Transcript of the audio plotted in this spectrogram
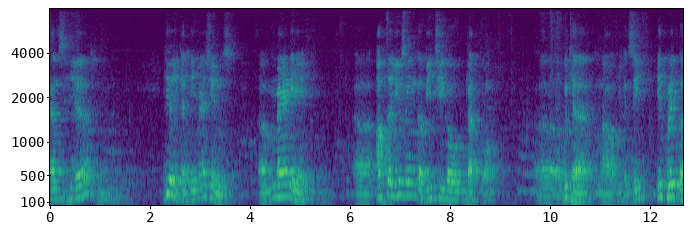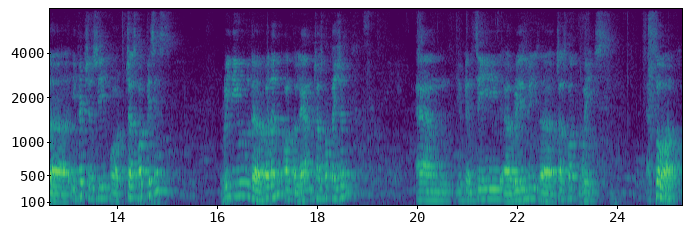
And here, here you can imagine uh, many, uh, after using the VTGO platform, uh, we can now, you can see, increase the efficiency for transport business, reduce the burden on the land transportation, and you can see uh, reducing the transport waste, and so on.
